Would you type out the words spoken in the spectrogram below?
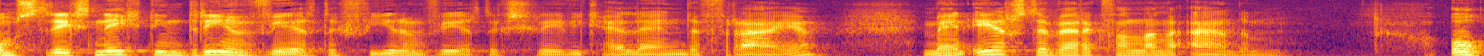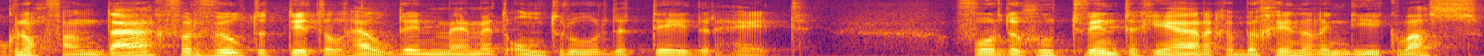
Omstreeks 1943-44 schreef ik Helene de Fraaie, mijn eerste werk van lange adem. Ook nog vandaag vervult de titelheldin mij met ontroerde tederheid. Voor de goed twintigjarige beginneling die ik was,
